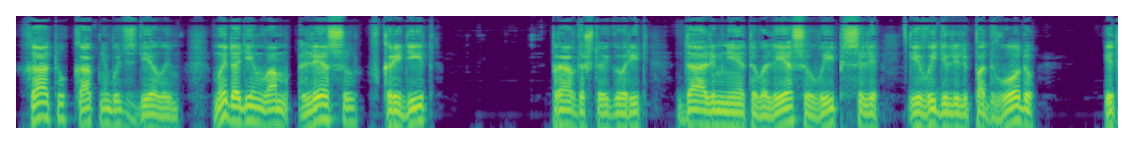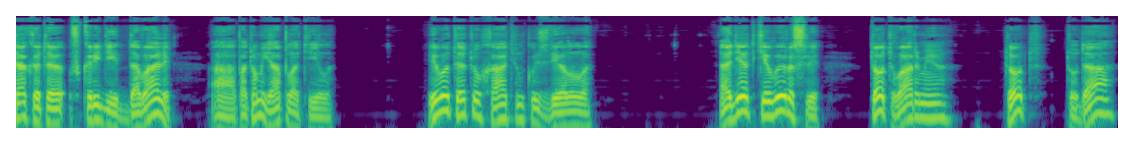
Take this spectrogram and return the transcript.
Хату как-нибудь сделаем. Мы дадим вам лесу в кредит. Правда, что и говорить, дали мне этого лесу, выписали и выделили под воду. И так это в кредит давали, а потом я оплатила. И вот эту хатинку сделала. А детки выросли, тот в армию, тот туда,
